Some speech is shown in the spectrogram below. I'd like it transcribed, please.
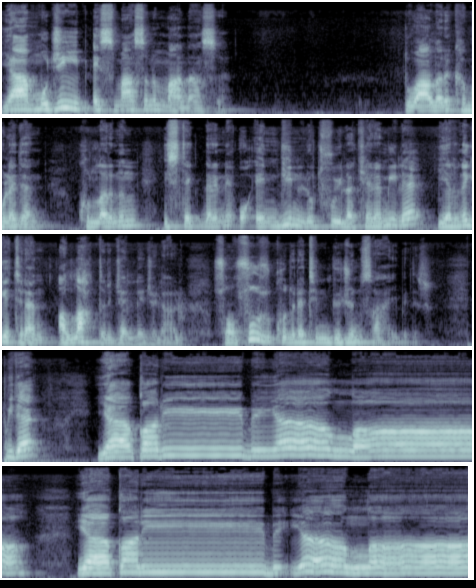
Ya Mucib esmasının manası. Duaları kabul eden, kullarının isteklerini o engin lütfuyla, keremiyle yerine getiren Allah'tır Celle Celaluhu. Sonsuz kudretin gücün sahibidir. Bir de Ya Karib Ya Allah Ya Karib Ya Allah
